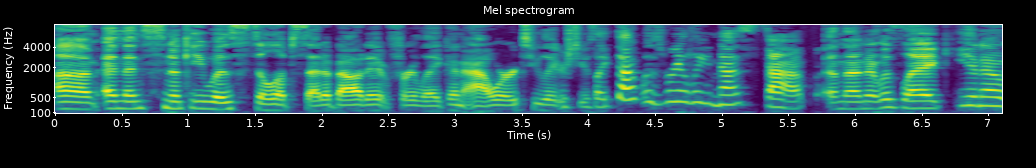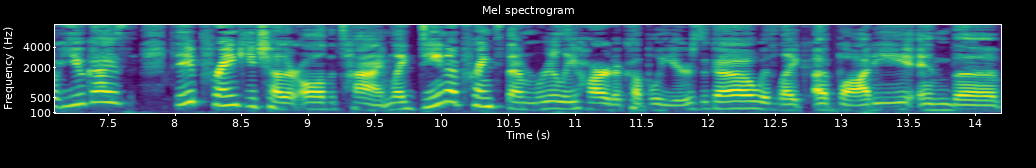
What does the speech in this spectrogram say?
Um, and then Snooki was still upset about it for like an hour or two later. She was like, that was really messed up. And then it was like, you know, you guys, they prank each other all the time. Like Deena pranked them really hard a couple years ago with like a body in the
